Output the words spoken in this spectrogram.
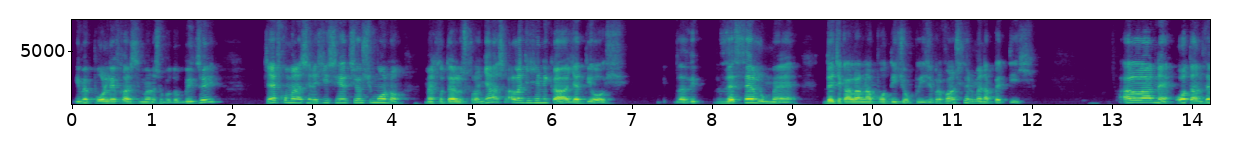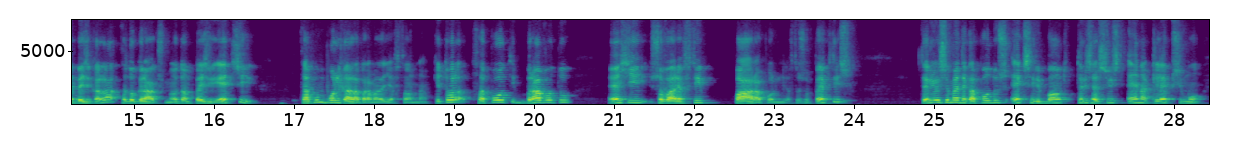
Είμαι πολύ ευχαριστημένος από τον BJ και εύχομαι να συνεχίσει έτσι όχι μόνο μέχρι το τέλος της χρονιάς, αλλά και γενικά. Γιατί όχι. Δηλαδή, δεν θέλουμε δεν και καλά να αποτύχει ο Πίζη. Προφανώς θέλουμε να πετύχει. Αλλά ναι, όταν δεν παίζει καλά θα τον κράξουμε. Όταν παίζει έτσι θα πούμε πολύ καλά πράγματα για αυτόν. Και τώρα θα πω ότι μπράβο του έχει σοβαρευτεί πάρα πολύ αυτός ο παίκτης. Τελείωσε με 11 πόντους, 6 rebound, 3 assist, 1 κλέψιμο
